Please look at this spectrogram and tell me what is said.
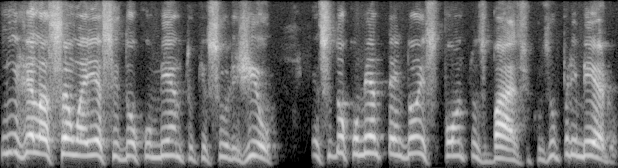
Em relação a esse documento que surgiu, esse documento tem dois pontos básicos. O primeiro,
